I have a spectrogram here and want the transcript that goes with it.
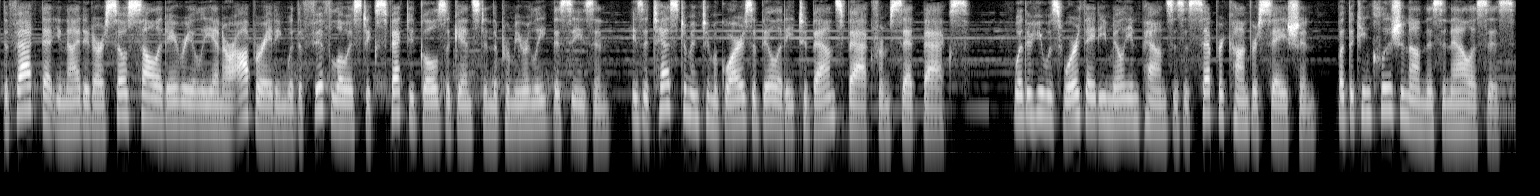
The fact that United are so solid aerially and are operating with the fifth lowest expected goals against in the Premier League this season is a testament to Maguire's ability to bounce back from setbacks. Whether he was worth 80 million pounds is a separate conversation, but the conclusion on this analysis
